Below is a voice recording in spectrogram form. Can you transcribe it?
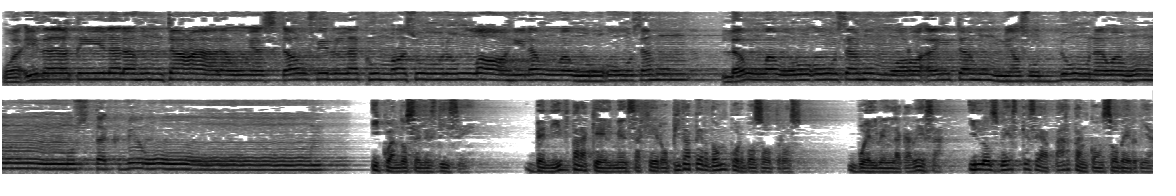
واذا قيل لهم تعالوا يستغفر لكم رسول الله لووا رؤوسهم لووا رؤوسهم ورايتهم يصدون وهم مستكبرون Y cuando se les dice, venid para que el mensajero pida perdón por vosotros, vuelven la cabeza y los ves que se apartan con soberbia.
